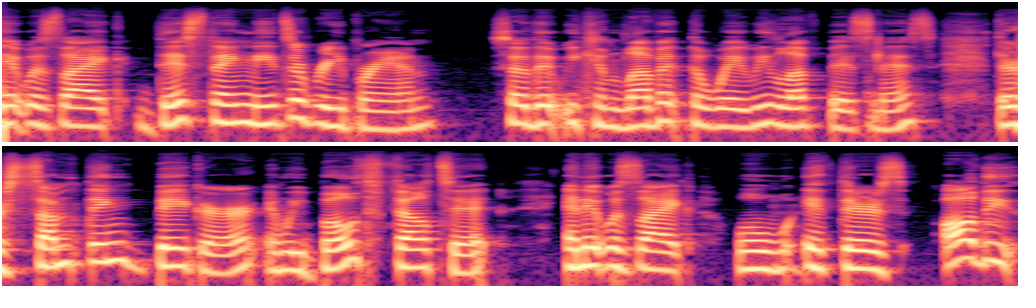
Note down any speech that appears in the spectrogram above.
it was like, this thing needs a rebrand so that we can love it the way we love business. There's something bigger, and we both felt it. And it was like, well, if there's all these,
